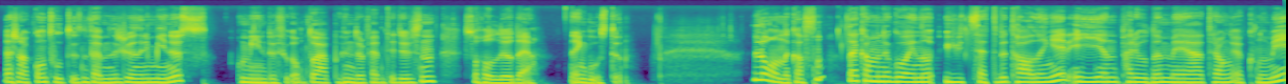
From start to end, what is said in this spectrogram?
det er snakk om 2500 kroner i minus, og min bufferkonto er på 150 000, så holder jo det en god stund. Lånekassen. Der kan man jo gå inn og utsette betalinger i en periode med trang økonomi.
